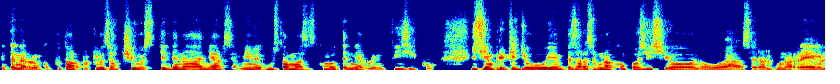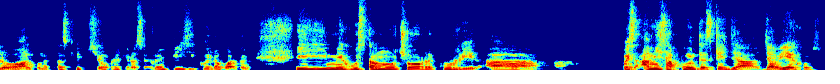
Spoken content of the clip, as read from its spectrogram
en tenerlo en computador, porque los archivos tienden a dañarse. A mí me gusta más es como tenerlo en físico, y siempre que yo voy a empezar a hacer una composición o voy a hacer algún arreglo o alguna transcripción, prefiero hacerlo en físico y lo guardo. y me gusta mucho recurrir a pues a mis apuntes que ya, ya viejos.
